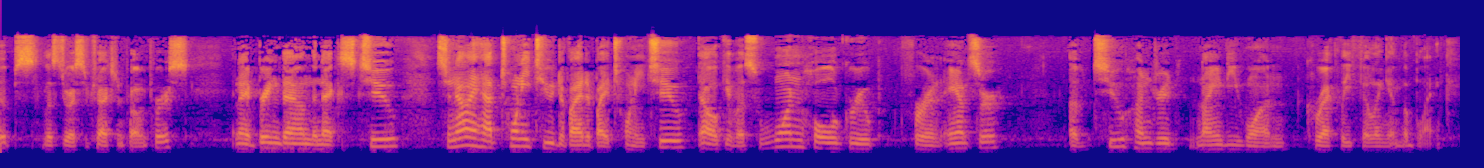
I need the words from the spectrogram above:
oops, let's do our subtraction problem first and I bring down the next two. So now I have 22 divided by 22. That will give us one whole group for an answer of 291 correctly filling in the blank.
